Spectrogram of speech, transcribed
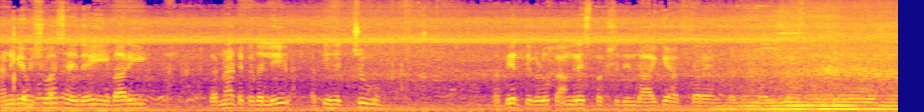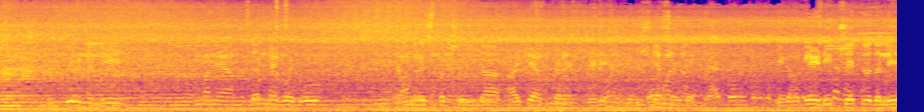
ನನಗೆ ವಿಶ್ವಾಸ ಇದೆ ಈ ಬಾರಿ ಕರ್ನಾಟಕದಲ್ಲಿ ಅತಿ ಹೆಚ್ಚು ಅಭ್ಯರ್ಥಿಗಳು ಕಾಂಗ್ರೆಸ್ ಪಕ್ಷದಿಂದ ಆಯ್ಕೆ ಆಗ್ತಾರೆ ಅಂತಕ್ಕಂಥ ವಿಶ್ವಾಸ. ತುಮಕೂರಿನಲ್ಲಿ ಮೊನ್ನೆ ಮುದ್ದನ್ನೇಗೌಡರು ಕಾಂಗ್ರೆಸ್ ಪಕ್ಷದಿಂದ ಆಯ್ಕೆ ಆಗ್ತಾರೆ ಅಂತ ಹೇಳಿ ನನಗೆ ವಿಶ್ವಾಸ ಈಗಾಗಲೇ ಇಡೀ ಕ್ಷೇತ್ರದಲ್ಲಿ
